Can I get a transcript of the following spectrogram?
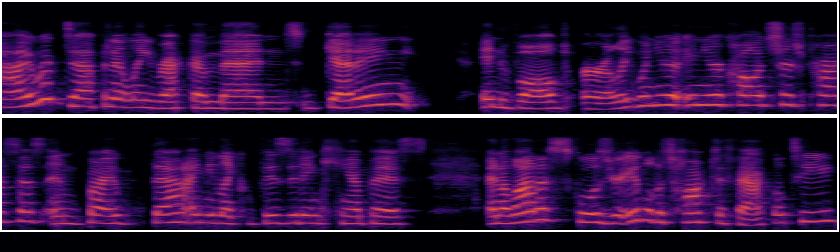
I would definitely recommend getting involved early when you're in your college search process. And by that, I mean like visiting campus. And a lot of schools, you're able to talk to faculty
